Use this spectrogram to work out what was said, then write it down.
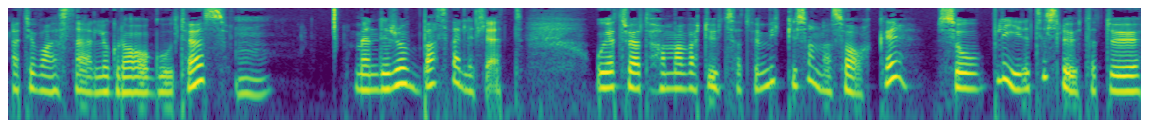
att jag var en snäll och glad och god tös. Mm. Men det rubbas väldigt lätt. Och jag tror att har man varit utsatt för mycket sådana saker så blir det till slut att du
